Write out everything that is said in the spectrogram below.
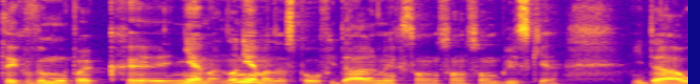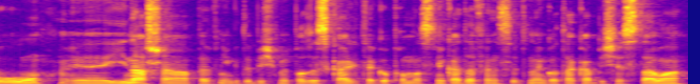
tych wymówek y, nie ma. No nie ma zespołów idealnych, są, są, są bliskie ideału y, i nasza pewnie gdybyśmy pozyskali tego pomocnika defensywnego, taka by się stała.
